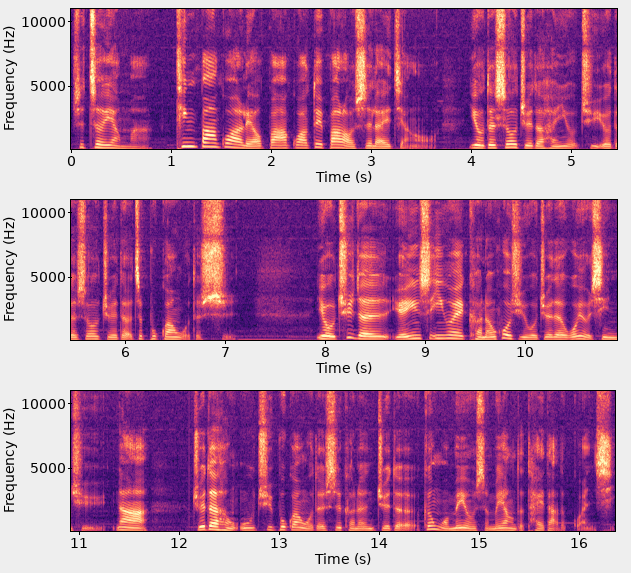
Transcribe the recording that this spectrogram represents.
是这样吗？听八卦、聊八卦，对巴老师来讲哦，有的时候觉得很有趣，有的时候觉得这不关我的事。有趣的原因是因为可能或许我觉得我有兴趣，那觉得很无趣，不关我的事，可能觉得跟我没有什么样的太大的关系，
